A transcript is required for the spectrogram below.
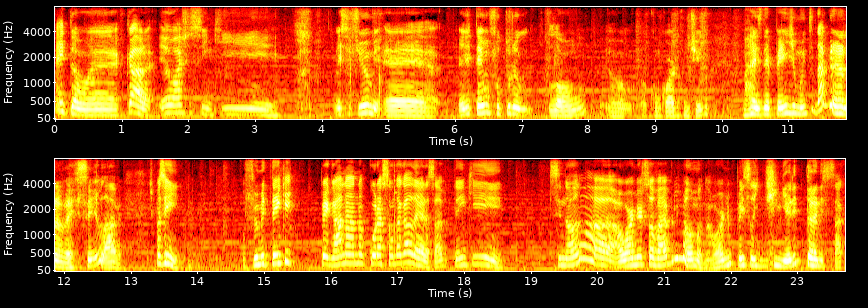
Então, é, cara, eu acho assim que esse filme é, ele tem um futuro longo, eu, eu concordo contigo, mas depende muito da grana, velho. Sei lá, velho. Tipo assim, o filme tem que pegar na, no coração da galera, sabe? Tem que. Senão a, a Warner só vai abrir mão, mano. A Warner pensa em dinheiro e dane-se, saca?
